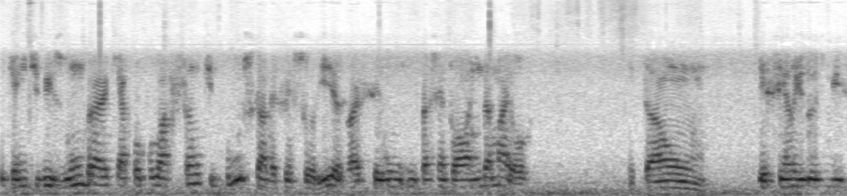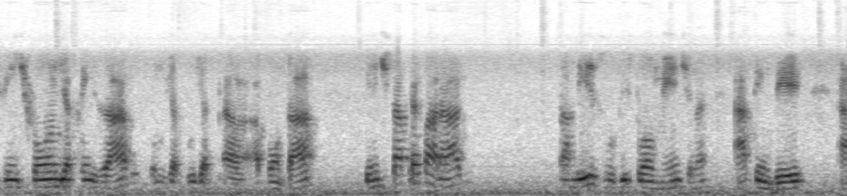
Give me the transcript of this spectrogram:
o que a gente vislumbra é que a população que busca a defensoria vai ser um, um percentual ainda maior. Então, esse ano de 2020 foi um ano de aprendizado, como já pude a, apontar, a gente está preparado para mesmo virtualmente né, atender a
